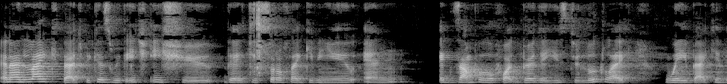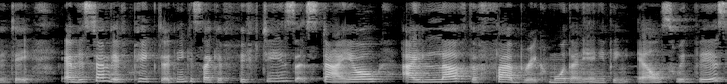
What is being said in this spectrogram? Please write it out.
And I like that because with each issue, they're just sort of like giving you an example of what Burda used to look like way back in the day. And this time they've picked, I think it's like a 50s style. I love the fabric more than anything else with this.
